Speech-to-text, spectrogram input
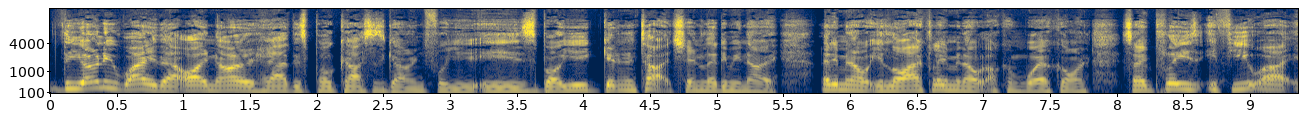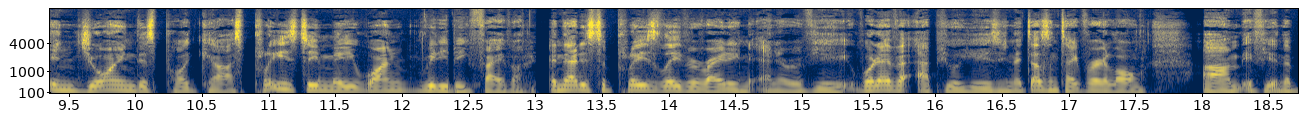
The only way that I know how this podcast is going for you is by you getting in touch and letting me know. Letting me know what you like, letting me know what I can work on. So please, if you are enjoying this podcast, please do me one really big favor, and that is to please leave a rating and a review, whatever app you're using. It doesn't take very long. Um, if you're in the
